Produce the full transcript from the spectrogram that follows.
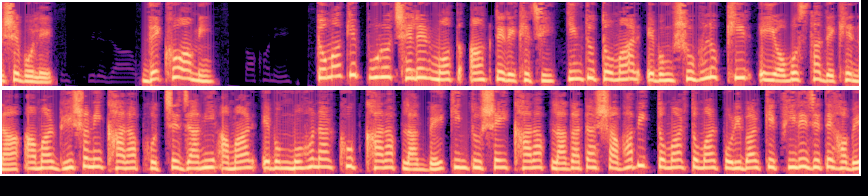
এসে বলে দেখো আমি। তোমাকে পুরো ছেলের মত আঁকতে রেখেছি, কিন্তু তোমার এবং শুভলক্ষ্মীর এই অবস্থা দেখে না, আমার ভীষণই খারাপ হচ্ছে জানি আমার এবং মোহনার খুব খারাপ লাগবে, কিন্তু সেই খারাপ লাগাটা স্বাভাবিক তোমার তোমার পরিবারকে ফিরে যেতে হবে,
